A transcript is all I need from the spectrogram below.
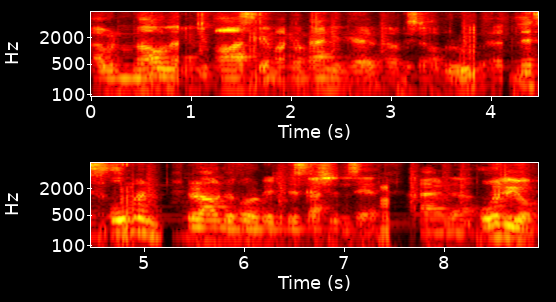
I would now like to ask uh, my companion here, uh, Mr. Aparoop. Uh, let's open the round for a bit of discussions here, and uh, over to you.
